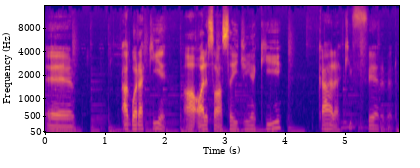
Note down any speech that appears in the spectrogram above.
É... Agora aqui, ah, olha só a saidinha aqui. Cara, que fera, velho.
